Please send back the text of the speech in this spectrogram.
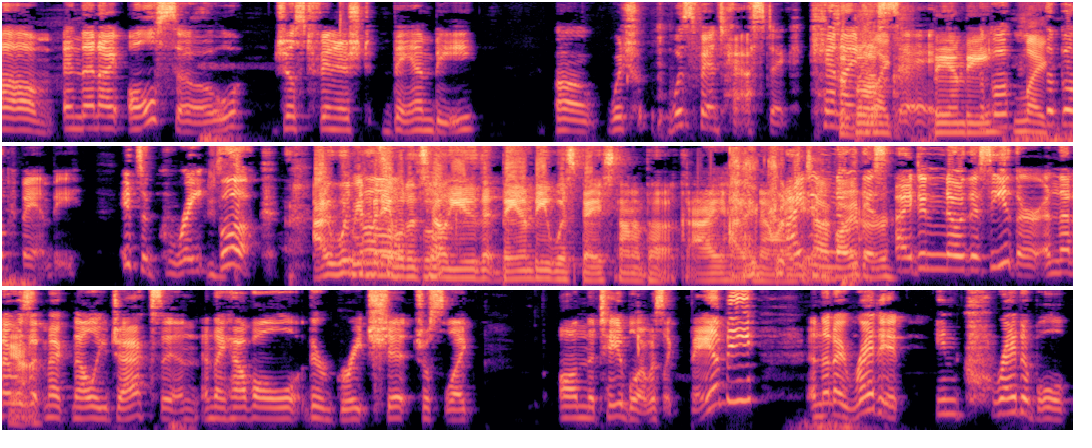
Um, and then I also just finished Bambi, uh, which was fantastic. Can The I book, just say Bambi. the book, Like- the book Bambi? It's a great book. I wouldn't have been able to tell you that Bambi was based on a book. I had I no couldn't I idea. didn't know either. this. I didn't know this either. And then I was at McNally Jackson, and they have all their great shit just like on the table. I was like, Bambi, and then I read it. Incredible,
